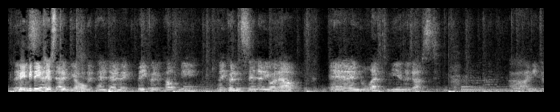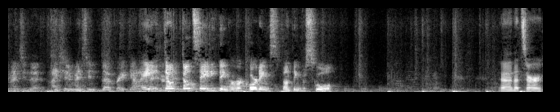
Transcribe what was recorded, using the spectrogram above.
They Maybe they just didn't due know. To the pandemic, they couldn't help me. They couldn't send anyone out, and left me in the dust. Uh, I need to mention that I should have mentioned the breakdown. Hey, don't don't say anything. We're recording something for school. Uh, that's our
